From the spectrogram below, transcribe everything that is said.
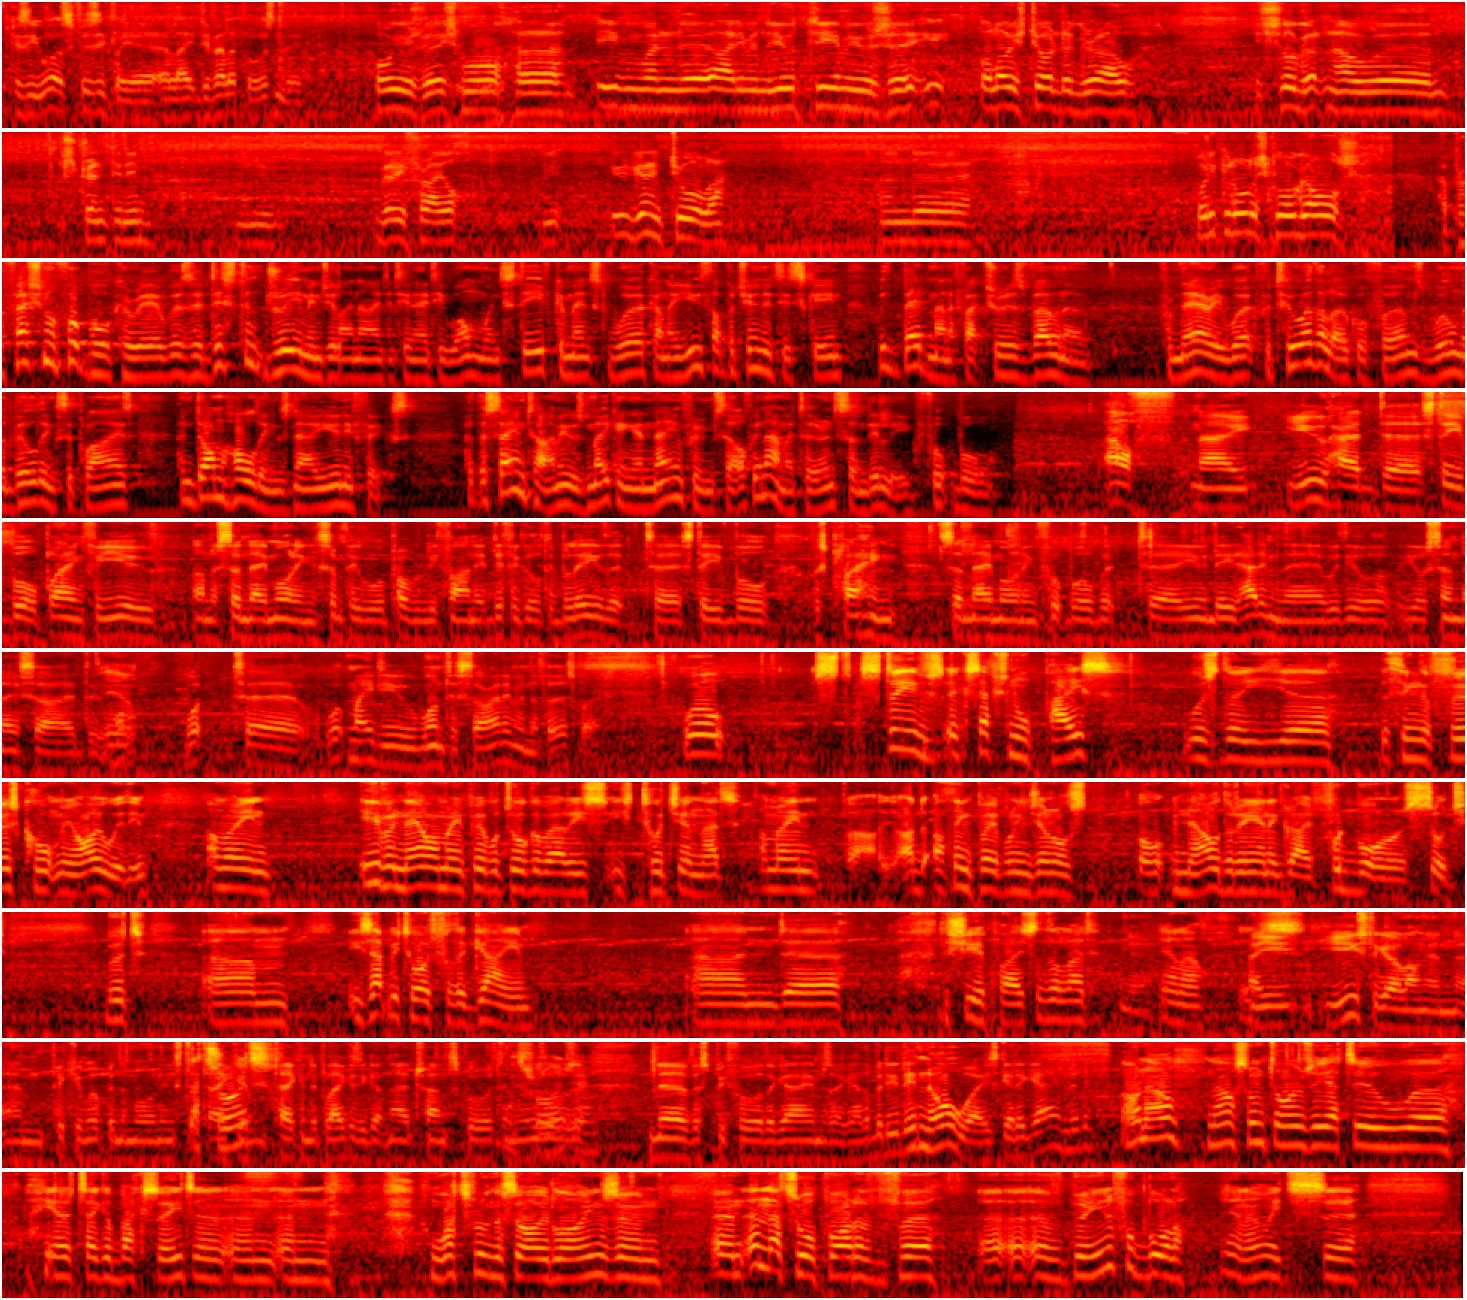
Because he was physically a, a, late developer, wasn't he? Oh, he was very small. Uh, even when uh, I had him in the youth team, he was, uh, he, although he started to grow, he's still got no um, strength in him. very frail. He, he was getting taller, and but he could always score goals. A professional football career was a distant dream in July 1981 when Steve commenced work on a youth opportunity scheme with bed manufacturers Vono. From there he worked for two other local firms, Wilner Building Supplies and Dom Holdings, now Unifix. At the same time he was making a name for himself in amateur and Sunday League football. Alf, now you had uh, Steve Bull playing for you on a Sunday morning. Some people will probably find it difficult to believe that uh, Steve Bull was playing Sunday morning football, but uh, you indeed had him there with your, your Sunday side. Yeah. What what, uh, what made you want to sign him in the first place? Well, St Steve's exceptional pace was the uh, the thing that first caught my eye with him. I mean, even now, I mean, people talk about his, his touch and that. I mean, I, I think people in general know that he ain't a great footballer as such, but um, his appetite for the game and uh, the sheer pace of the lad. Yeah. You know. You, you, used to go along and, and pick him up in the mornings to take, right. him, take him to play because he got no transport and That's he was right, always yeah. nervous before the games, I gather. But he didn't always get a game, did he? Oh no, no. Sometimes he had to uh, he had to take a back seat and, and, and watch from the sidelines, and, and, and that's all part of uh, uh, of being a footballer. You know, it's uh,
